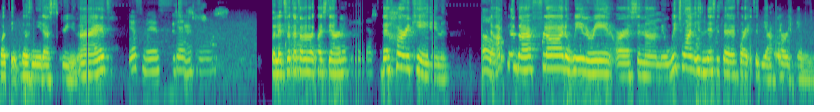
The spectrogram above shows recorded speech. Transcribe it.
but it does need a screen. All right. Yes, miss. Yes, miss. So let's look at another question. The hurricane. The Oh, options are flood, wind, rain, or a tsunami. Which one is necessary for it to be a hurricane?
